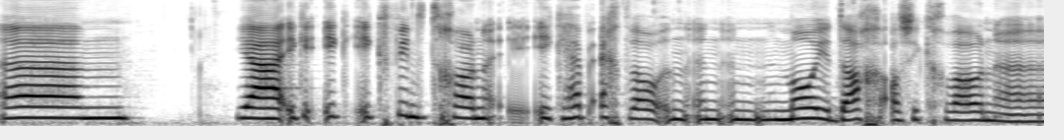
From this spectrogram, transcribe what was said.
Um, ja, ik, ik, ik vind het gewoon. Ik heb echt wel een, een, een mooie dag als ik gewoon uh,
